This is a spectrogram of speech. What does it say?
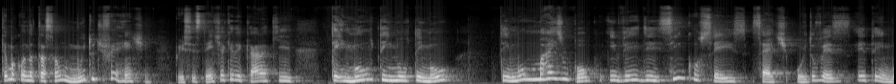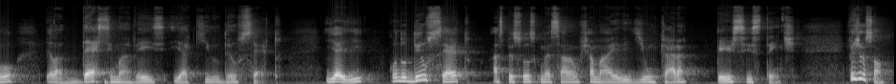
tem uma conotação muito diferente. Persistente é aquele cara que teimou, teimou, teimou, teimou mais um pouco, em vez de cinco, seis, sete, oito vezes, ele teimou pela décima vez e aquilo deu certo. E aí, quando deu certo, as pessoas começaram a chamar ele de um cara persistente. Veja só,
